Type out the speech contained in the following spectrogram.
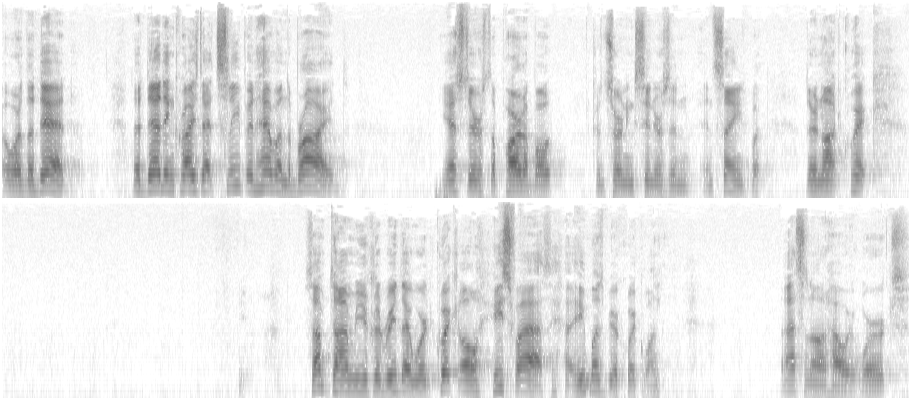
or the dead. The dead in Christ that sleep in heaven, the bride. Yes, there's the part about concerning sinners and, and saints, but they're not quick. Sometimes you could read that word quick, oh, he's fast. he must be a quick one. That's not how it works.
